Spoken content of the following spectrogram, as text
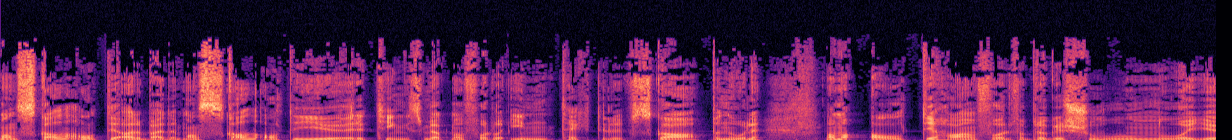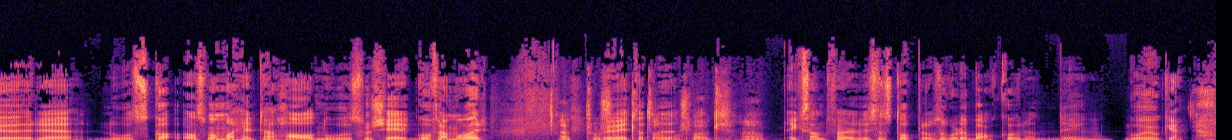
Man skal alltid arbeide, man skal alltid gjøre ting som gjør at man får noe inntekt, eller skape noe, eller Man må alltid ha en form for progresjon, noe å gjøre, noe å skape Altså man må helt ha noe som skjer, gå framover. Et prosjekt av noe slag. Ja. Ikke sant? For hvis det stopper opp, så går det bakover, og det går jo ikke. Ja.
